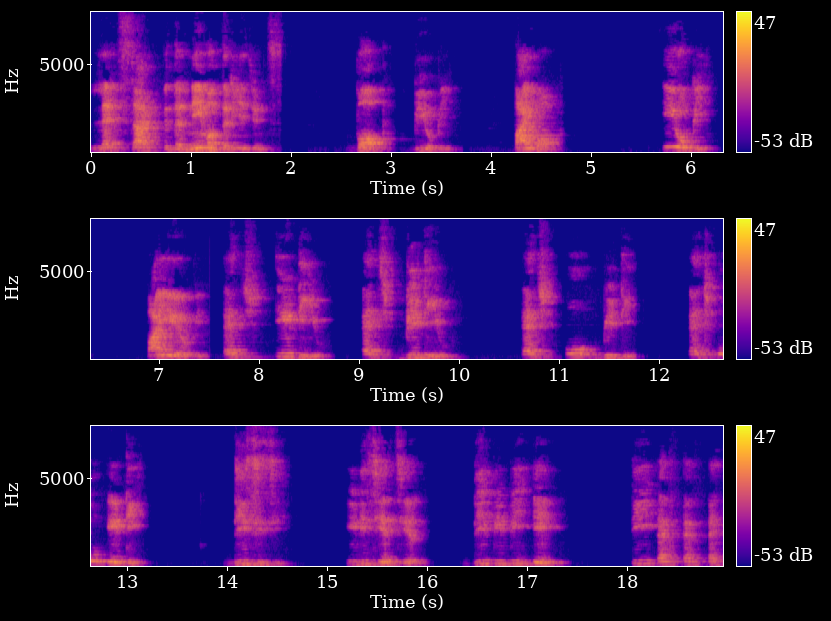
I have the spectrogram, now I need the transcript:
Let's start with the name of the reagents. Bob BOP, BOP, PyBOP, AOP, PyAOP, HATU, HBTU, HOBT, HOAT, DCC, EDCHCl, DPPA, TFFH,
